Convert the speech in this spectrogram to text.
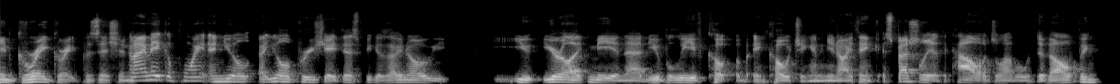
in great, great position. And I make a point, and you'll uh, you'll appreciate this because I know you you're like me in that you believe co- in coaching, and you know I think especially at the college level with developing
